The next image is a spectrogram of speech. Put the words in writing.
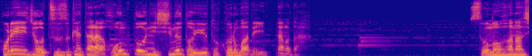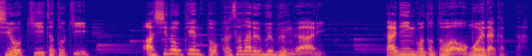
これ以上続けたら本当に死ぬというところまで行ったのだ。その話を聞いた時足の腱と重なる部分があり他人事とは思えなかった。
